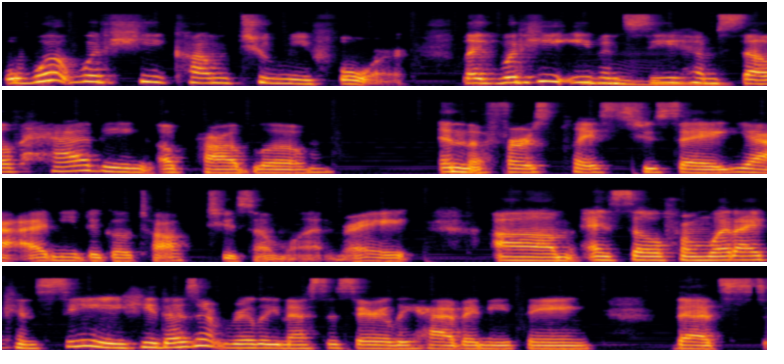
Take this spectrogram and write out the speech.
what would he come to me for? Like, would he even mm. see hmm. himself having a problem in the first place to say, yeah, I need to go talk to someone, right? Um, and so, from what I can see, he doesn't really necessarily have anything that's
